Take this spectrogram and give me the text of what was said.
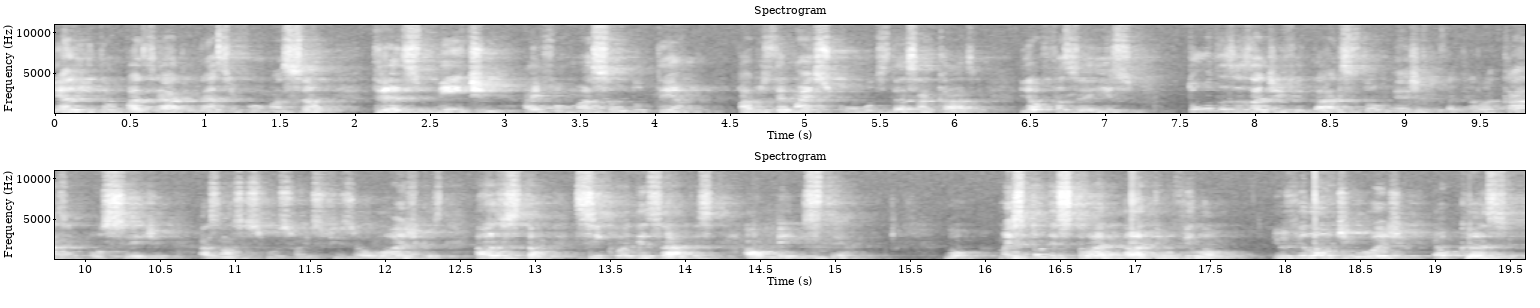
E ela então, baseada nessa informação, transmite a informação do tempo para os demais cômodos dessa casa. E ao fazer isso, todas as atividades domésticas daquela casa, ou seja, as nossas funções fisiológicas, elas estão sincronizadas ao meio externo. Bom, mas toda história ela tem um vilão. E o vilão de hoje é o câncer.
